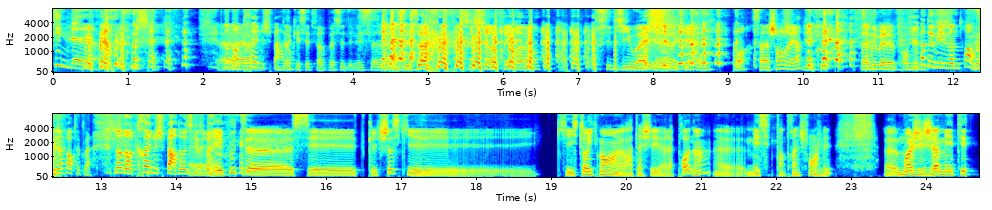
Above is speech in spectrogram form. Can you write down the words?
Tinder. Non, non, Euh, crunch, pardon. Doc essaie de faire passer des messages. C'est ça. Je suis surpris, vraiment. CGY, euh, ok. Bon, ça a changé, hein. La nouvelle formule. Ah, 2023, on fait n'importe quoi. Non, non, crunch, pardon, excuse-moi. Ouais, Écoute, euh, c'est quelque chose qui est qui est historiquement euh, rattaché à la prod, hein, euh, mais c'est en train de changer. Euh, moi, j'ai jamais été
